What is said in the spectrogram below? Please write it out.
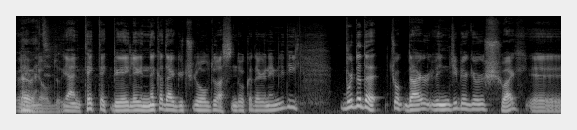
önemli evet. olduğu. Yani tek tek bireylerin ne kadar güçlü olduğu aslında o kadar önemli değil. Burada da çok Darwinci bir görüş var. E,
